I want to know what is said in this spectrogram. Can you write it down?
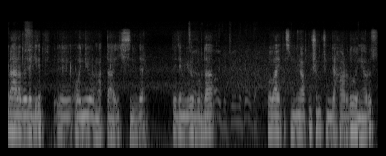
Ara ara böyle girip e, oynuyorum hatta ikisini de. Dediğim gibi burada kolay kısmını yapmışım. Şimdi hard'ı oynuyoruz.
